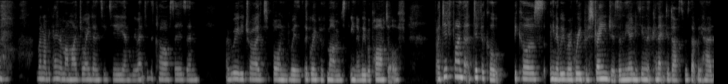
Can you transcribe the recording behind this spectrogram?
when I became a mum, I joined NCT and we went to the classes and I really tried to bond with the group of mums, you know, we were part of. I did find that difficult because you know we were a group of strangers and the only thing that connected us was that we had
